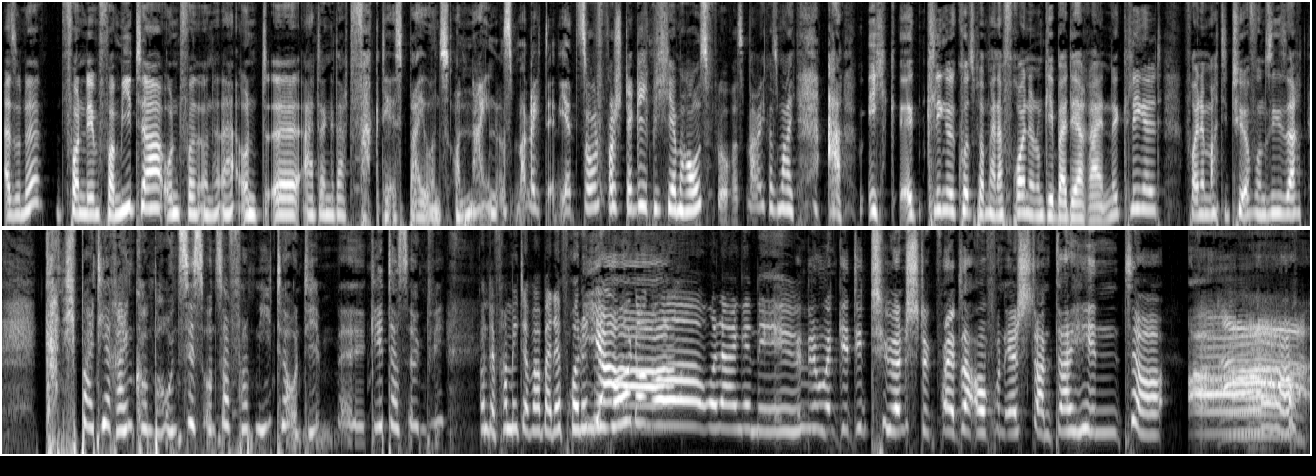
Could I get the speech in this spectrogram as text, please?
Also, ne, von dem Vermieter und von, und, und äh, hat dann gedacht, fuck, der ist bei uns. Oh nein, was mache ich denn jetzt? So verstecke ich mich hier im Hausflur. Was mache ich, was mache ich? Ah, ich äh, klingel kurz bei meiner Freundin und gehe bei der rein. Ne? Klingelt, Freundin macht die Tür auf und sie sagt, kann ich bei dir reinkommen? Bei uns ist unser Vermieter und die, äh, geht das irgendwie? Und der Vermieter war bei der Freundin Ja! in der Wohnung. Oh, unangenehm. In dem Moment geht die Tür ein Stück weiter auf und er stand dahinter. Ah,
